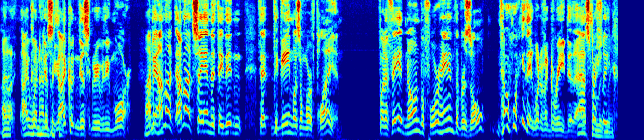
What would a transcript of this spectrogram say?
I, Uh, I, I, couldn't disagree, I couldn't disagree with you more. I I, mean, know. I'm not. I'm not saying that they didn't. That the game wasn't worth playing. But if they had known beforehand the result, no way they would have agreed to that. Absolutely. Especially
